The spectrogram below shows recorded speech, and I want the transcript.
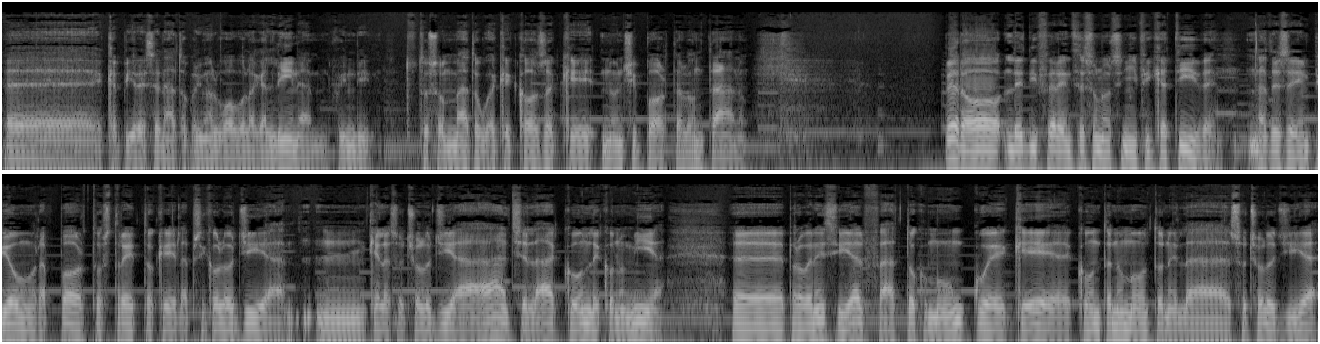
eh, capire se è nato prima l'uovo o la gallina, quindi tutto sommato qualche cosa che non ci porta lontano però le differenze sono significative. Ad esempio, un rapporto stretto che la psicologia, mm, che la sociologia ha, ce l'ha con l'economia. Eh, prova ne sia il fatto comunque che contano molto nella sociologia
